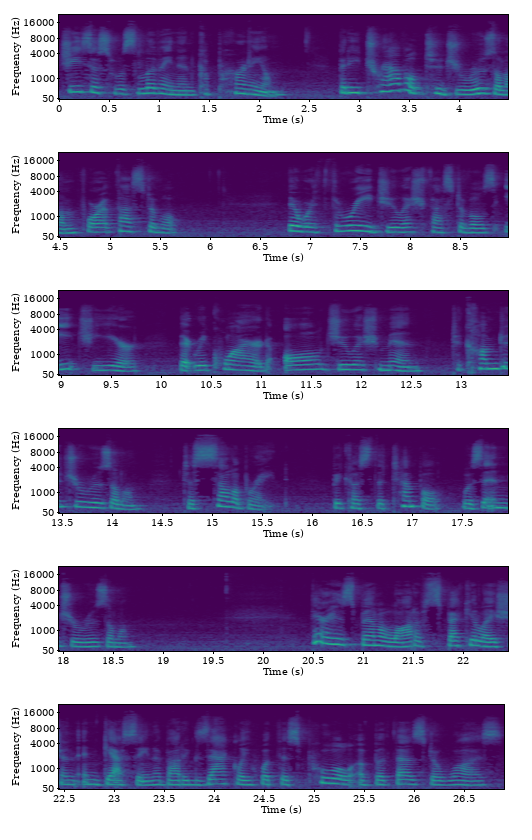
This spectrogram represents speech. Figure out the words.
Jesus was living in Capernaum but he traveled to Jerusalem for a festival. There were three Jewish festivals each year that required all Jewish men to come to Jerusalem to celebrate because the temple was in Jerusalem. There has been a lot of speculation and guessing about exactly what this pool of Bethesda was.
